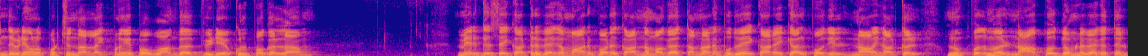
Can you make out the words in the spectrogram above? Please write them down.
இந்த வீடியோ உங்களுக்கு பிடிச்சிருந்தா லைக் பண்ணுங்கள் இப்போ வாங்க வீடியோக்குள் போகலாம். மேற்கு திசை காற்று வேக மாறுபாடு காரணமாக தமிழ்நாடு புதுவை காரைக்கால் பகுதியில் நாளை நாட்கள் முப்பது முதல் நாற்பது கிலோமீட்டர் வேகத்தில்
